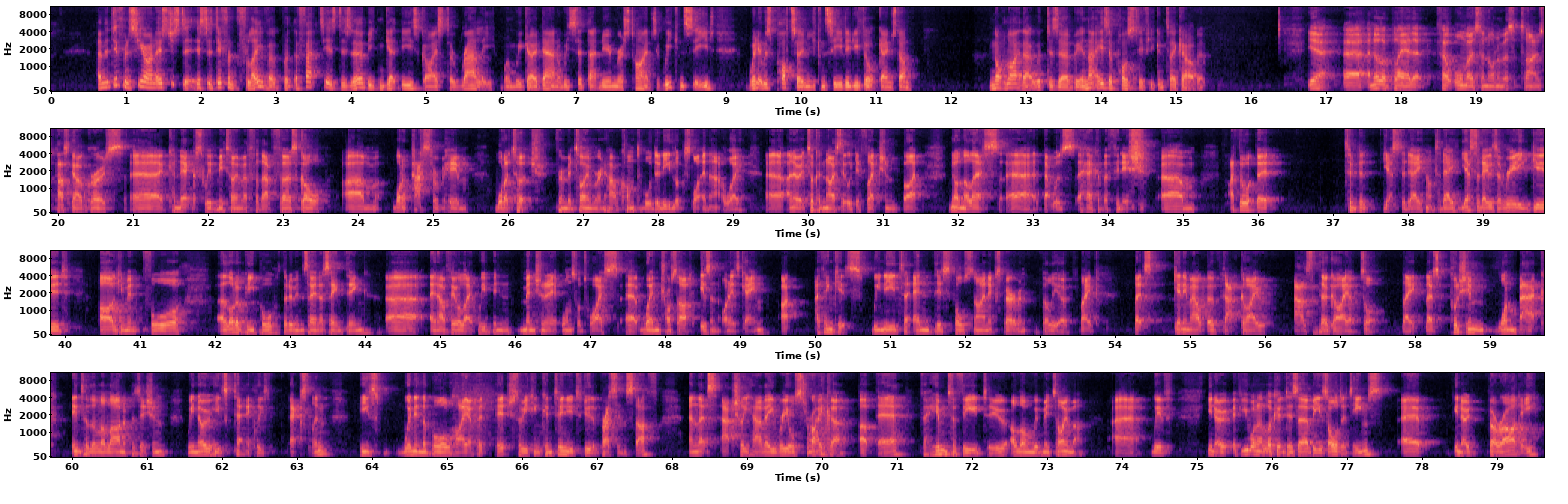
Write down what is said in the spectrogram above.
And the difference here, I know it's just a, it's a different flavor, but the fact is, De Zerbi can get these guys to rally when we go down, and we said that numerous times. If we concede, when it was Potter and you conceded, you thought game's done. Not like that with De Zerbi, and that is a positive you can take out of it. Yeah, uh, another player that felt almost anonymous at times, Pascal Gross, uh, connects with Mitoma for that first goal. Um, what a pass from him! What a touch from Mitoma, and how comfortable did he look slotting that away? Uh, I know it took a nice little deflection, but nonetheless, uh, that was a heck of a finish. Um, I thought that yesterday, not today, yesterday was a really good argument for a lot of people that have been saying the same thing, uh, and I feel like we've been mentioning it once or twice uh, when Trossard isn't on his game. I, I think it's we need to end this false nine experiment for Leo. Like, let's get him out of that guy as the guy up top. Like, let's push him one back into the Lallana position. We know he's technically excellent. He's winning the ball high up at pitch, so he can continue to do the pressing stuff. And let's actually have a real striker up there for him to feed to, along with Mitoma. Uh, with, you know, if you want to look at De Zerbi's older teams, uh, you know, Berardi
